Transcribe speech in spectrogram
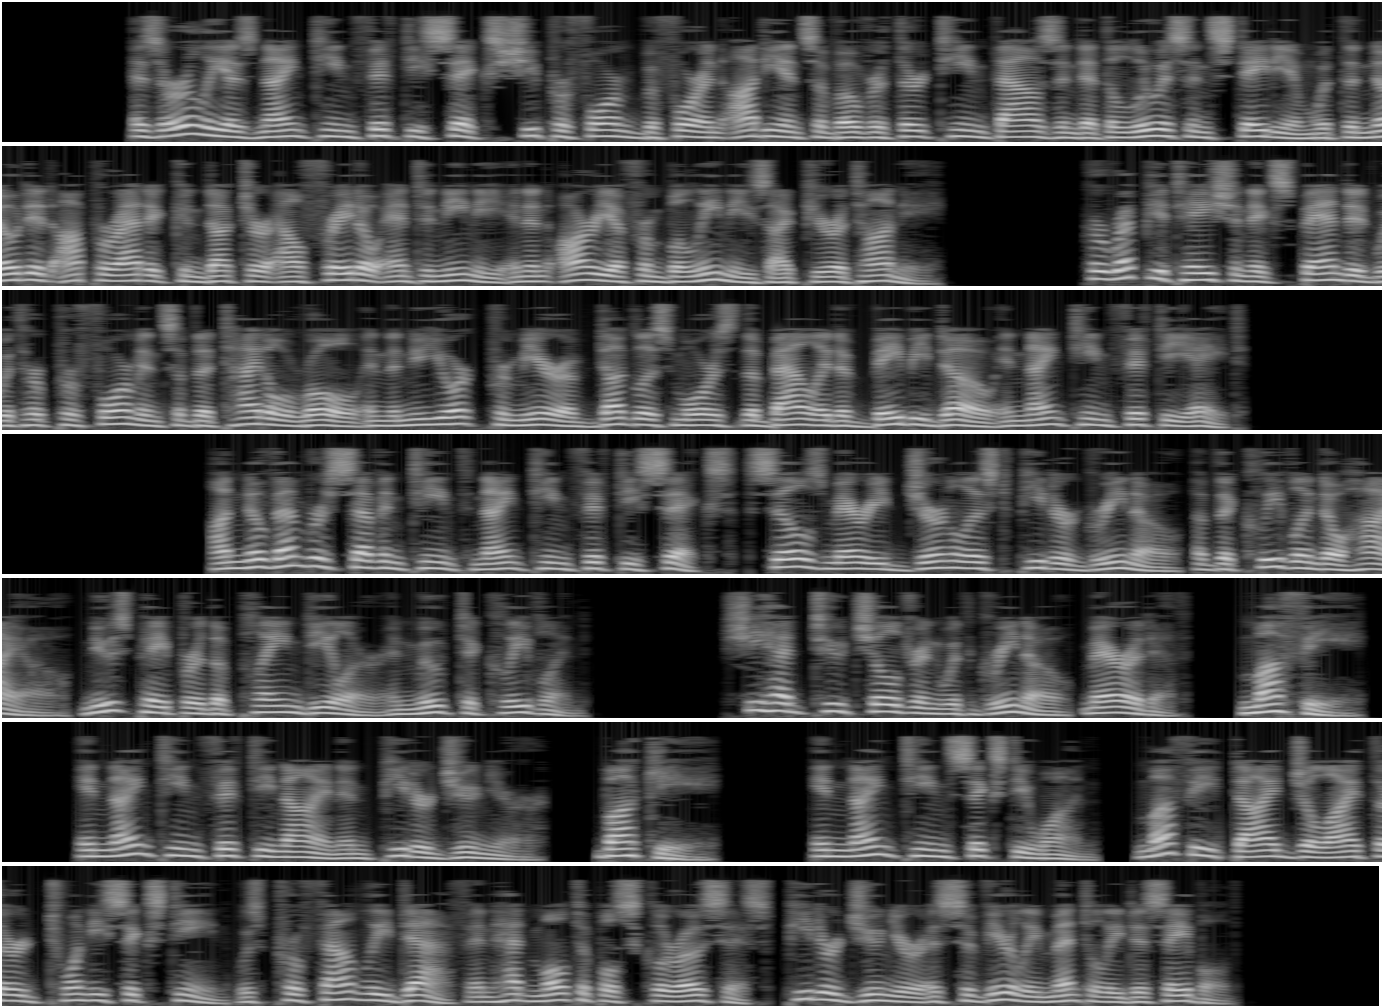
As early as 1956 she performed before an audience of over 13,000 at the Lewisohn Stadium with the noted operatic conductor Alfredo Antonini in an aria from Bellini's I Puritani. Her reputation expanded with her performance of the title role in the New York premiere of Douglas Moore's The Ballad of Baby Doe in 1958. On November 17, 1956, Sills married journalist Peter Greenough, of the Cleveland, Ohio, newspaper The Plain Dealer and moved to Cleveland. She had two children with Greenough, Meredith Muffy, in 1959 and Peter Jr. Bucky, in 1961. Muffy died July 3, 2016 was profoundly deaf and had multiple sclerosis, Peter Jr. is severely mentally disabled.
